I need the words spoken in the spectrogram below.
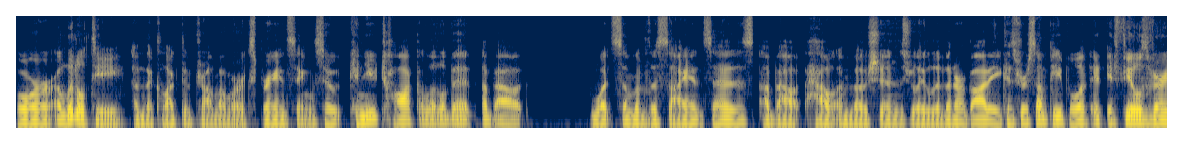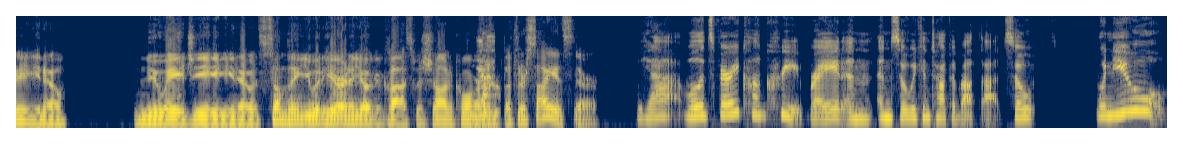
or a little t and the collective trauma we're experiencing. So, can you talk a little bit about what some of the science says about how emotions really live in our body? Because for some people, it, it feels very, you know, new agey, you know, it's something you would hear in a yoga class with Seane Corn, yeah. but there's science there. Yeah. Well, it's very concrete, right? And and so we can talk about that. So when you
